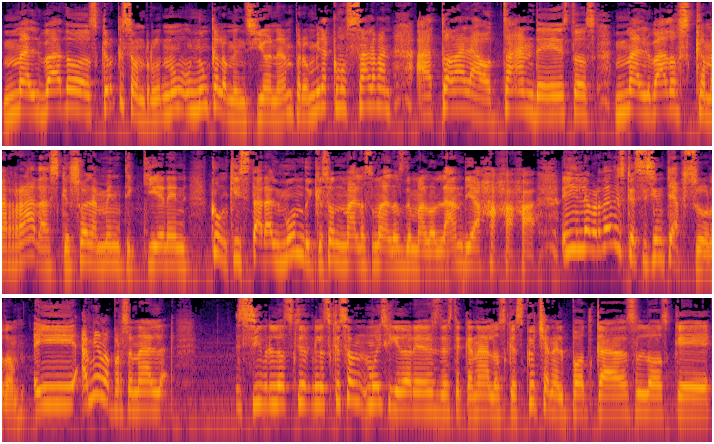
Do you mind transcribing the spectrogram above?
malvados, creo que son nunca lo mencionan, pero mira cómo salvan a toda la OTAN de estos malvados camaradas que solamente quieren conquistar al mundo y que son malos malos de Malolandia, jajaja. Y la verdad es que se siente absurdo. Y a mí en lo personal si los que, los que son muy seguidores de este canal, los que escuchan el podcast, los que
